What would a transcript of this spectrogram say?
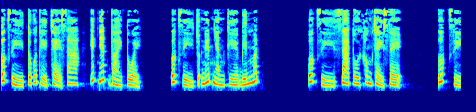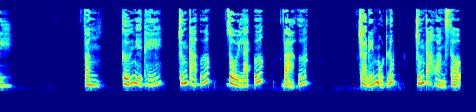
ước gì tôi có thể trẻ ra ít nhất vài tuổi, ước gì chỗ nếp nhăn kia biến mất Ước gì da tôi không chảy xệ. Ước gì? Vâng, cứ như thế, chúng ta ước, rồi lại ước và ước. Cho đến một lúc, chúng ta hoảng sợ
